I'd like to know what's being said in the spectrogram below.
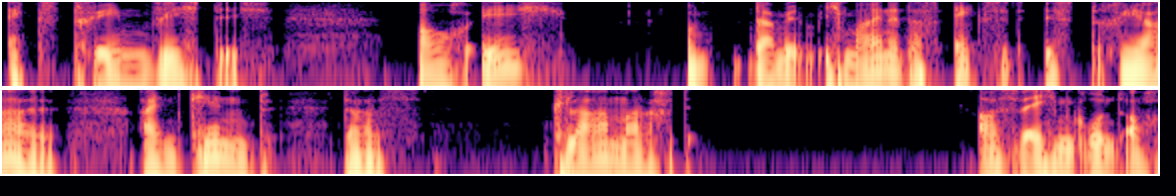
extrem wichtig. Auch ich, und damit, ich meine, das Exit ist real. Ein Kind, das klar macht, aus welchem Grund auch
